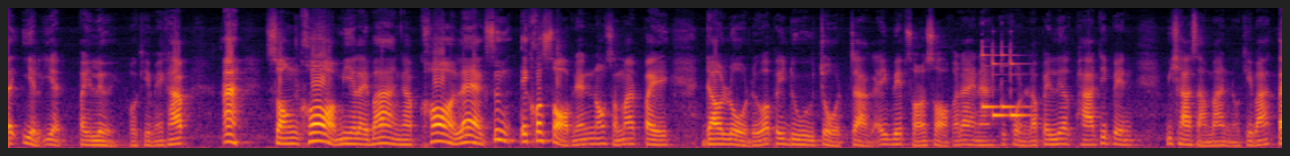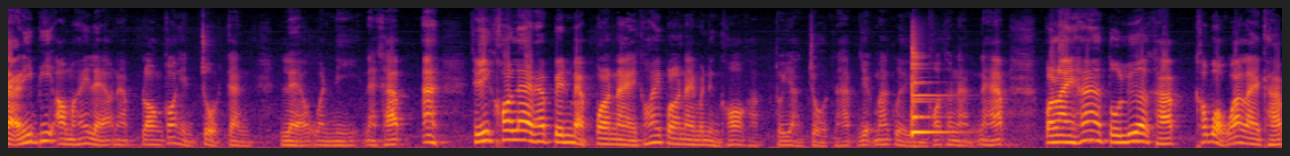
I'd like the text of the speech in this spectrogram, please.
ละเอียดละเอียดไปเลย โอเคไหมครับ อะ สองข้อมีอะไรบ้างครับ ข้อแรกซึ่งไอ้ข้อสอบเนี่ยน้องสามารถไปดาวน์โหลด หรือว่าไปดูโจทย์จากไอ้เว็บสอนสอก็ได้นะ ทุกคนแล้วไปเลือกพาร์ทที่เป็นวิชาสามัญโอเคปะแต่อันนี้พี่เอามาให้แล้วนะครับลองก็เห็นโจทย์กันแล้ววันนี้นะครับอะทีนี้ข้อแรกนะครับเป็นแบบปรนัยเขาให้ปรนัยมาหนึ่งข้อครับตัวอย่างโจทย์นะครับเยอะมากเลยหนึ่งข้อเท่านั้นนะครับปรนัย 5 ตัวเลือกครับเขาบอกว่าอะไรครับ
